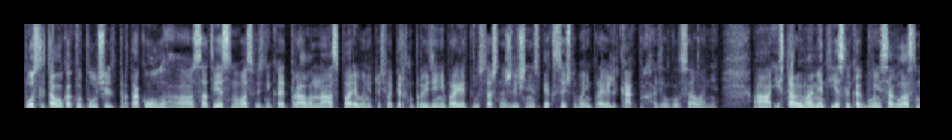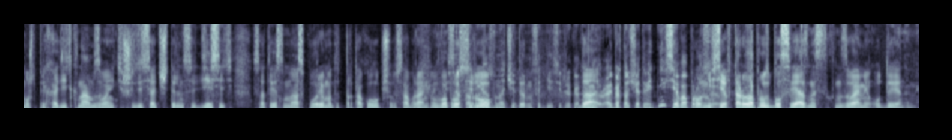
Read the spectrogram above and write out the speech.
после того, как вы получили протокол, а, соответственно, у вас возникает право на оспаривание, то есть, во-первых, на проведение проверки государственной жилищной инспекции, чтобы они проверили, как проходило голосование. А, и второй момент, если как бы вы не согласны, можете приходить к нам, звоните 60 14 10, соответственно, мы оспорим этот протокол общего собрания. Ну, вопрос серьезный. Ровно 14 10 же, как да. Альберт Ильич, это ведь не все вопросы. Не все. Второй вопрос был связан с так называемыми ОДНами.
